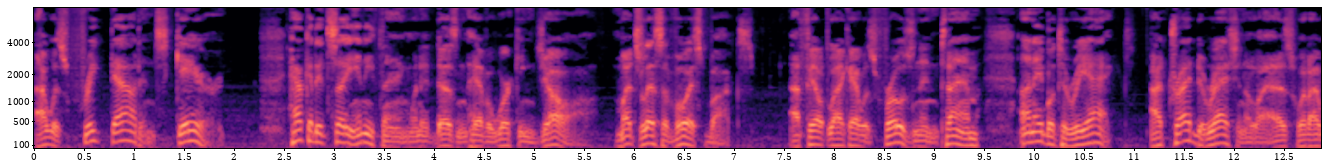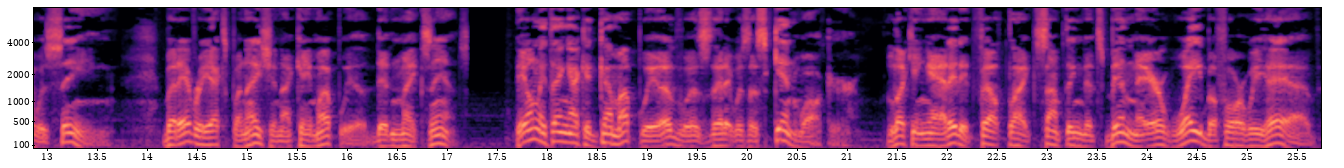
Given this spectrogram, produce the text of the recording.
I was freaked out and scared. How could it say anything when it doesn't have a working jaw, much less a voice box? I felt like I was frozen in time, unable to react. I tried to rationalize what I was seeing but every explanation I came up with didn't make sense. The only thing I could come up with was that it was a skinwalker. Looking at it, it felt like something that's been there way before we have,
